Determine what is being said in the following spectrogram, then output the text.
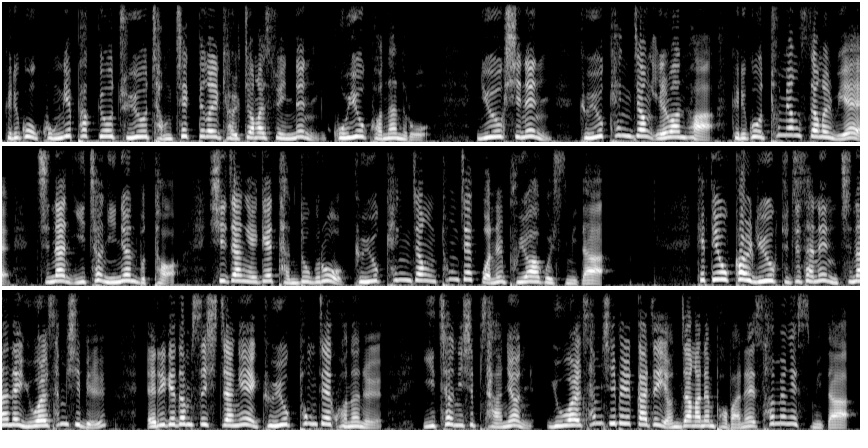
그리고 공립학교 주요 정책 등을 결정할 수 있는 고유 권한으로 뉴욕시는 교육행정 일원화 그리고 투명성을 위해 지난 2002년부터 시장에게 단독으로 교육행정 통제권을 부여하고 있습니다. 캐티 오컬 뉴욕 주지사는 지난해 6월 30일 에릭 애덤스 시장의 교육 통제 권한을 2024년 6월 30일까지 연장하는 법안에 서명했습니다.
